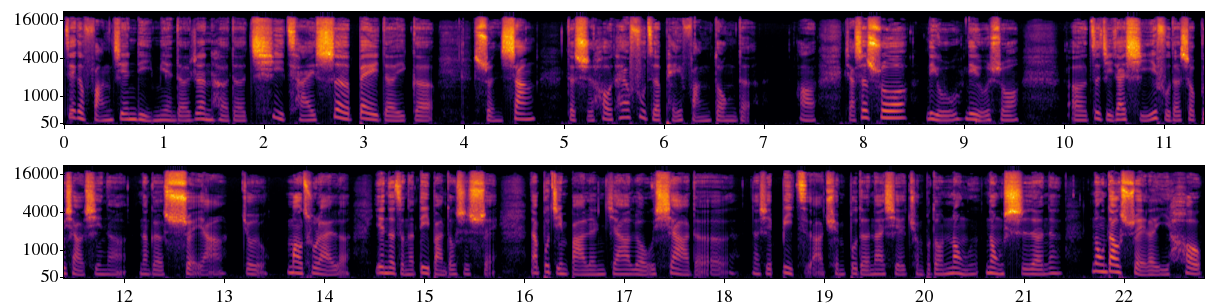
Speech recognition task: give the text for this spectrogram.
这个房间里面的任何的器材设备的一个损伤。的时候，他要负责赔房东的。好，假设说，例如，例如说，呃，自己在洗衣服的时候不小心呢，那个水啊就冒出来了，淹得整个地板都是水。那不仅把人家楼下的那些壁纸啊，全部的那些全部都弄弄湿了，那弄到水了以后，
